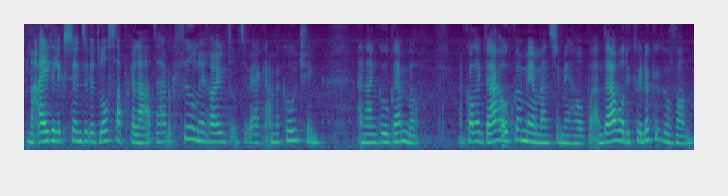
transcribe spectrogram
Maar eigenlijk sinds ik het los heb gelaten, heb ik veel meer ruimte om te werken aan mijn coaching en aan Go Gamber. Dan kan ik daar ook weer meer mensen mee helpen. En daar word ik gelukkiger van.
